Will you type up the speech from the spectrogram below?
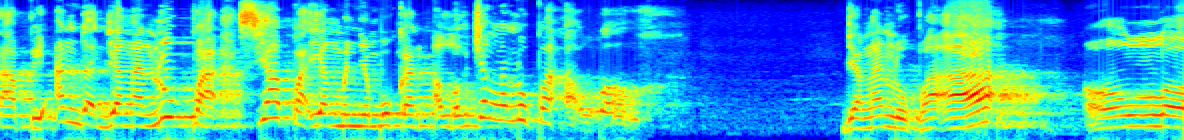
Tapi anda jangan lupa siapa yang menyembuhkan Allah. Jangan lupa Allah. Jangan lupa ah, Allah.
